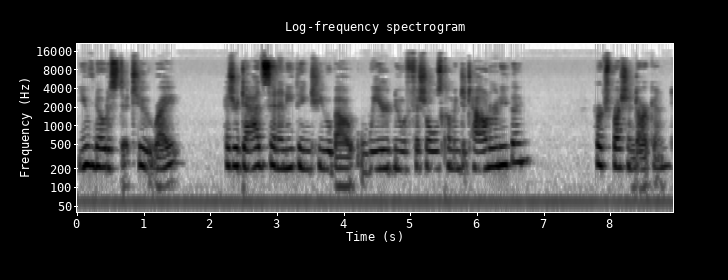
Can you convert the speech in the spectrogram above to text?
You've noticed it too, right? Has your dad said anything to you about weird new officials coming to town or anything? Her expression darkened.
